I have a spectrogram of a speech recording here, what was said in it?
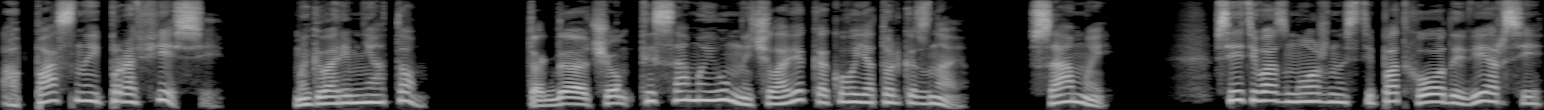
опасной профессии. Мы говорим не о том». «Тогда о чем?» «Ты самый умный человек, какого я только знаю. Самый. Все эти возможности, подходы, версии.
